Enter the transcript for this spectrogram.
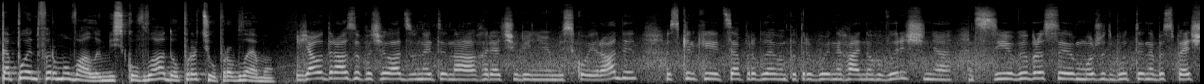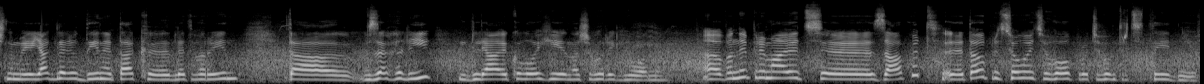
та поінформували міську владу про цю проблему. Я одразу почала дзвонити на гарячу лінію міської ради, оскільки ця проблема потребує негайного вирішення. Ці виброси можуть бути небезпечними як для людини, так і для тварин та взагалі для екології нашого регіону. Вони приймають е, запит е, та опрацьовують його протягом 30 днів.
